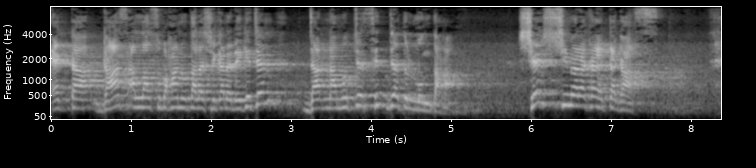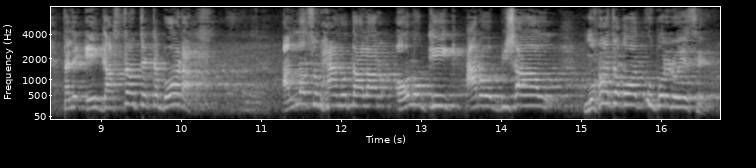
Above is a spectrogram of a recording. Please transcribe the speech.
একটা গাছ আল্লাহ সুবাহানু তালা সেখানে রেখেছেন, যার নাম হচ্ছে সিদ্ধাতুল মুনতাহা। শেষ সীমা রাখা একটা গাছ। তাহলে এই গাছটা হচ্ছে একটা বর্ডার। আল্লাহ সুবহানু তালার অলৌকিক, আরও বিশাল মহাজগৎ উপরে রয়েছে।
